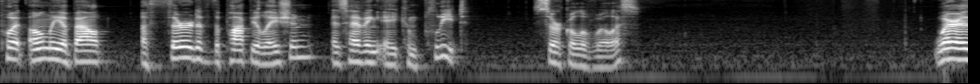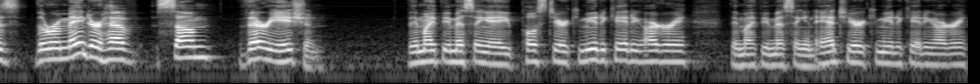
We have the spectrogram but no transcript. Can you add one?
put only about a third of the population as having a complete circle of Willis, whereas the remainder have some variation. They might be missing a posterior communicating artery, they might be missing an anterior communicating artery,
